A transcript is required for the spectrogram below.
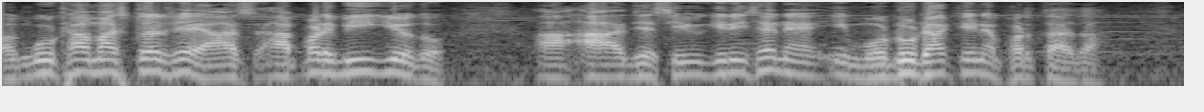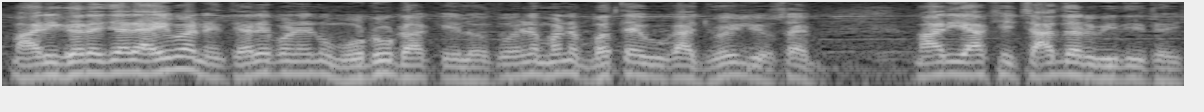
અંગૂઠા માસ્ટર છે. આ પણ બી ગયો તો. આ આ જે શિવગીરી છે ને એ મોઢું ઢાંકીને ફરતા હતા. મારી ઘરે જયારે આવ્યા ને, ત્યારે પણ એનું મોઢું ઢાંકેલું હતું. એને મને બતાવ્યું કે આ જોઈ લ્યો સાહેબ, મારી આખી ચાદર વિધિ થઈ.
